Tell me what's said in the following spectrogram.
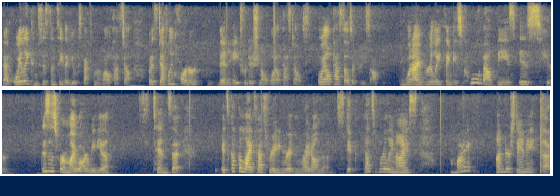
That oily consistency that you expect from an oil pastel but it's definitely harder than a traditional oil pastels. Oil pastels are pretty soft. What I really think is cool about these is here. This is from my water media 10 set. It's got the light fast rating written right on the stick. That's really nice. My understanding, uh,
